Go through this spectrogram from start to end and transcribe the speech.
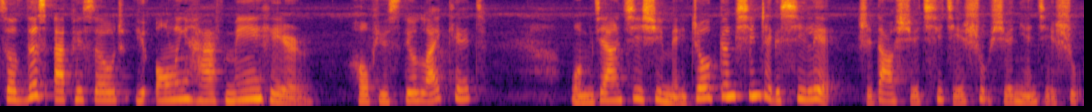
So this episode, you only have me here. Hope you still like it. 我们将继续每周更新这个系列。直到学期结束、学年结束，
